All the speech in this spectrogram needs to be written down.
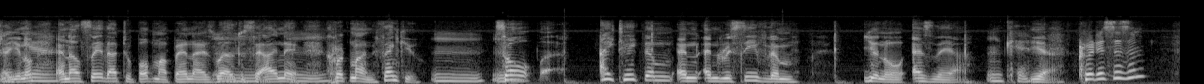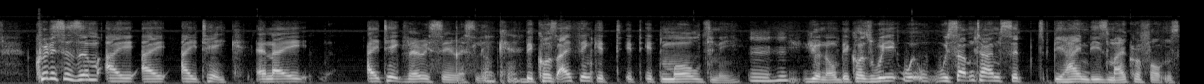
Yeah, you know, and I'll say that to Bob Mabena as well to say, Ine, Grotman, thank you. So uh, I take them and and receive them, you know, as they are. Okay. Yeah. Criticism? criticism I, I I take and I I take very seriously Okay. because I think it it, it molds me. You know, because we, we we sometimes sit behind these microphones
